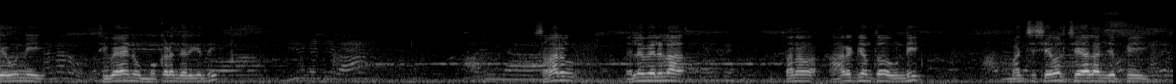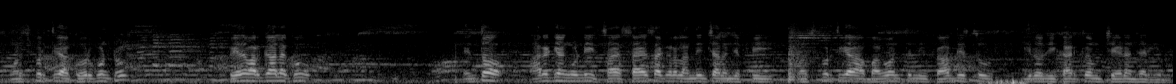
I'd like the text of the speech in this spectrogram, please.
దేవుణ్ణి శివాయను మొక్కడం జరిగింది. సారు వెళ్ళవేళలా తన ఆరోగ్యంతో ఉండి మంచి సేవలు చేయాలని చెప్పి మనస్ఫూర్తిగా కోరుకుంటూ పేద వర్గాలకు ఎంతో ఆరోగ్యంగా ఉండి సహాయ సహకారాలు అందించాలని చెప్పి మనస్ఫూర్తిగా భగవంతుని ప్రార్థిస్తూ ఈరోజు ఈ కార్యక్రమం చేయడం జరిగింది.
